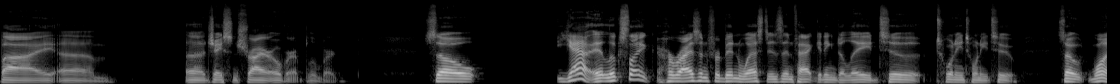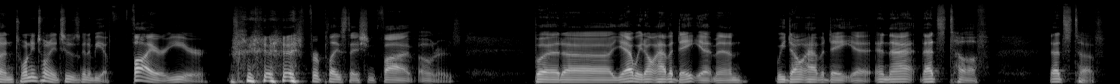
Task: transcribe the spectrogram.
by um, uh, Jason Schreier over at Bloomberg. So, yeah, it looks like Horizon Forbidden West is in fact getting delayed to 2022. So, one, 2022 is going to be a fire year for PlayStation 5 owners. But uh, yeah, we don't have a date yet, man. We don't have a date yet, and that that's tough. That's tough.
